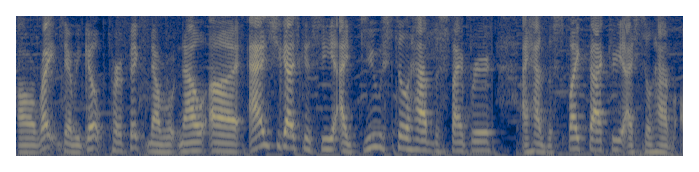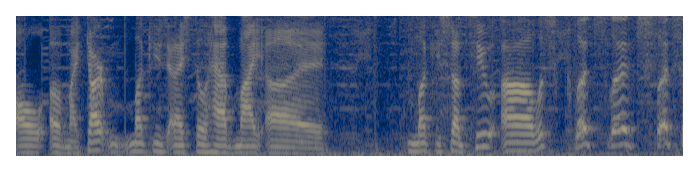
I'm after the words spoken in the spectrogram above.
All right, there we go. Perfect. Now, now, uh, as you guys can see, I do still have the sniper. I have the spike factory. I still have all of my dart monkeys, and I still have my uh, monkey sub two. Uh, let's let's let's let's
